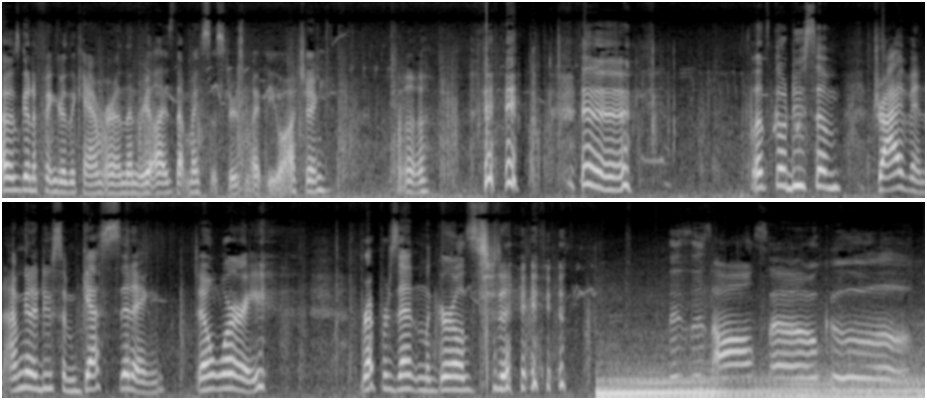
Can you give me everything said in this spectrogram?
was gonna finger the camera and then realized that my sisters might be watching. Uh. Let's go do some driving. I'm gonna do some guest sitting. Don't worry. Representing the girls today. this is all so cool.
